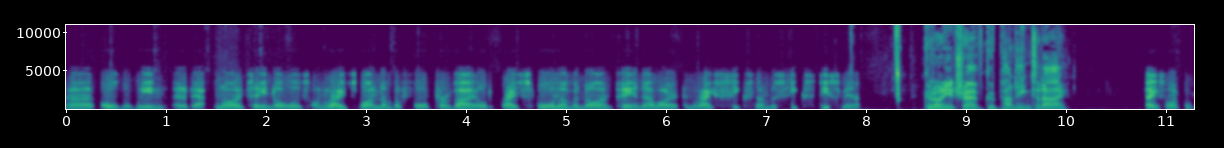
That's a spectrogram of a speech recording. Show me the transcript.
uh, all the win at about nineteen dollars on race one, number four, prevailed. Race four, number nine, Pianello, and race six, number six, dismount. Good on you, Trav. Good punting today. Thanks, Michael.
